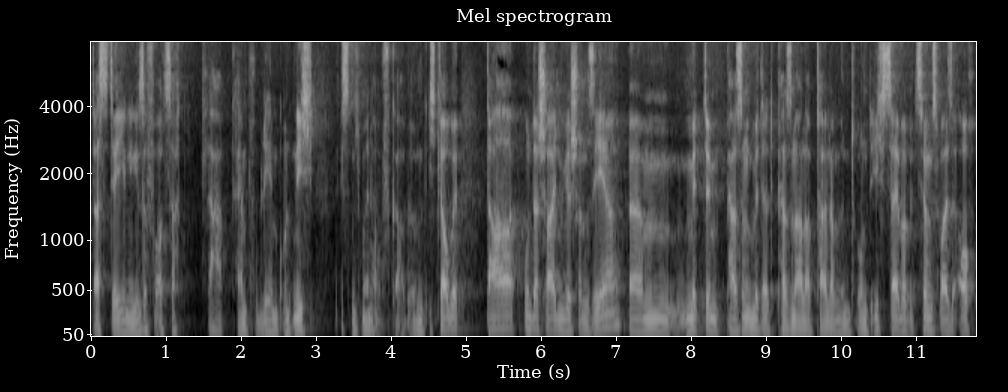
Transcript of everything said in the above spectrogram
dass derjenige sofort sagt, klar, kein Problem und nicht, ist nicht meine Aufgabe. Und ich glaube, da unterscheiden wir schon sehr ähm, mit, dem Person, mit der Personalabteilung und, und ich selber, beziehungsweise auch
